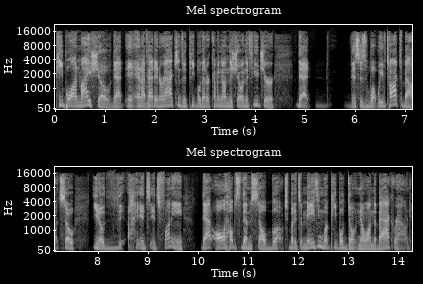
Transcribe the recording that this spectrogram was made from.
people on my show that, and I've had interactions with people that are coming on the show in the future that this is what we've talked about. So, you know, th- it's it's funny that all helps them sell books, but it's amazing what people don't know on the background.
